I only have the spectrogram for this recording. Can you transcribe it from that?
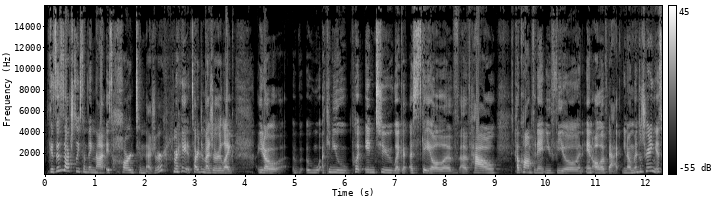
Because this is actually something that is hard to measure, right? It's hard to measure like you know can you put into like a, a, scale of of how how confident you feel and, and all of that? You know mental training is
